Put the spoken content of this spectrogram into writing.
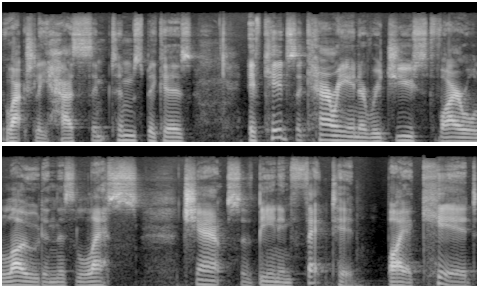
who actually has symptoms? Because if kids are carrying a reduced viral load and there's less chance of being infected by a kid,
